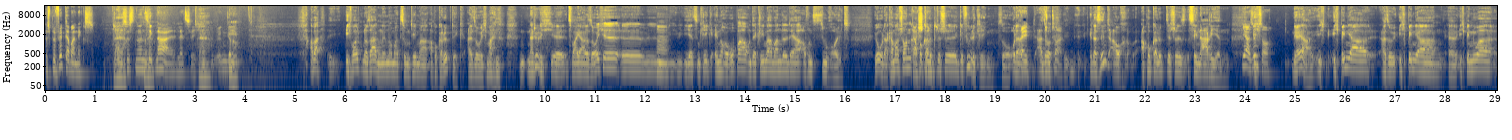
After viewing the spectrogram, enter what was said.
Das bewirkt aber nichts. Das ist nur ein Signal letztlich. Ja, Irgendwie. Genau. Aber ich wollte nur sagen, ne, nochmal zum Thema Apokalyptik. Also ich meine, natürlich äh, zwei Jahre Seuche, äh, mhm. jetzt ein Krieg in Europa und der Klimawandel, der auf uns zurollt. Jo, da kann man schon das apokalyptische stimmt. Gefühle kriegen. So oder Ey, also total. das sind auch apokalyptische Szenarien. Ja, sind auch. Ja, ja. Ich, ich bin ja, also ich bin ja, äh, ich bin nur,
